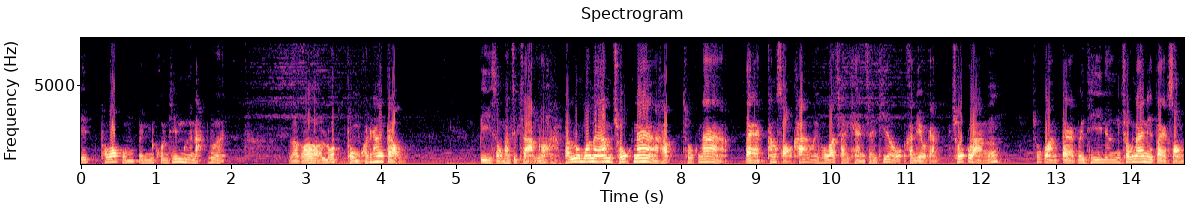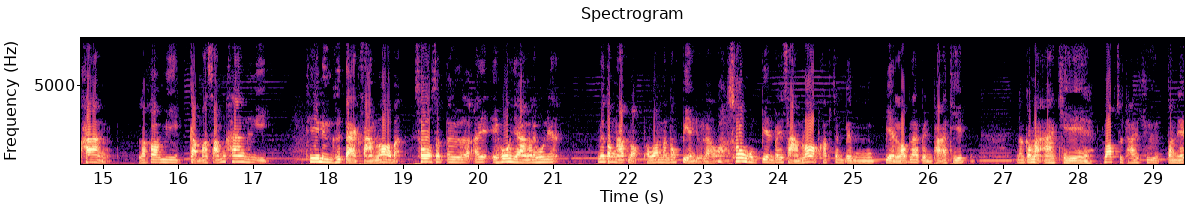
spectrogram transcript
ลิตร เพราะว่าผมเป็นคนที่มือหนักด้วย แล้วก็รถผมค่อนข้างเก่า ปี 2013 เนาะพัดลมหม้อน้ำชคหน้าครับชคหน้าแตกทั้งสองข้างเลยเพราะว่าใช้แข่งใช้เที่ยวคันเดียวกันชคหลังชคหลังแตกไปทีนึงชคหน้าเนี่ยแตกสองข้าง แล้วก็มีกลับมาซ้ำข้างหนึ่งอีก ที่หนึ่งคือแตก3รอบอะโซ่สเตอร์ไอไอพวกยางอะไรพวกเนี้ยไม่ต้องนับหรอกเพราะว่ามันต้องเปลี่ยนอยู่แล้ว โซ่ผมเปลี่ยนไป 3 รอบครับจะเป็นเปลี่ยนรอบแรกเป็นพระอาทิตย์ แล้วก็มา RK รอบสุดท้ายคือตอนนี้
